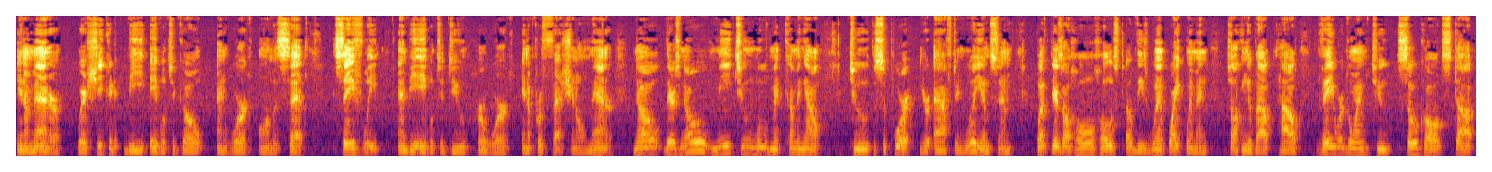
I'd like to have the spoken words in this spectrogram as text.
in a manner where she could be able to go and work on the set safely and be able to do her work in a professional manner. No, there's no Me Too movement coming out to support your Afton Williamson, but there's a whole host of these white women talking about how they were going to so called stop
